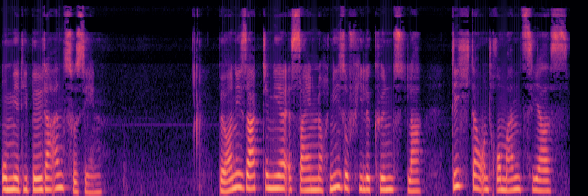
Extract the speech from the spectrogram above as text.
um mir die Bilder anzusehen. Bernie sagte mir, es seien noch nie so viele Künstler, Dichter und Romanziers,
